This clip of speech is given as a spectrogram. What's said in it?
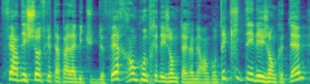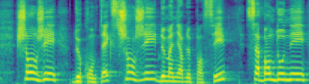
faire des choses que tu n'as pas l'habitude de faire, rencontrer des gens que tu n'as jamais rencontrés, quitter les gens que tu aimes, changer de contexte, changer de manière de penser, s'abandonner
